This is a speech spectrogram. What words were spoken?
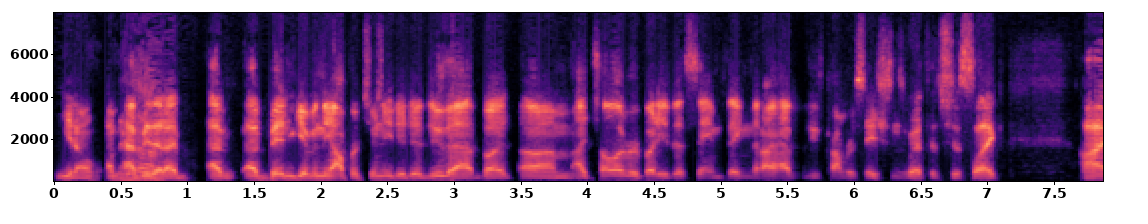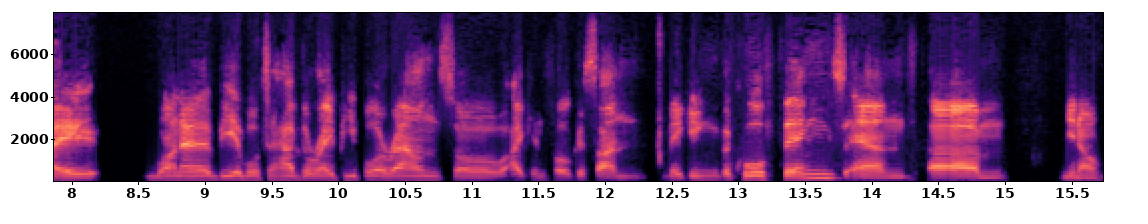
you know i'm happy Yeah. that I've, I've i've been given the opportunity to do that but um i tell everybody the same thing that i have these conversations with it's just like i want to be able to have the right people around so i can focus on making the cool things and um you know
